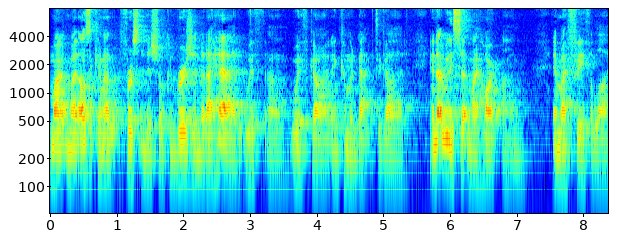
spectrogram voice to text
my, my, that was the kind of first initial conversion that I had with, uh, with God and coming back to God. And that really set my heart um, and my faith alive.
